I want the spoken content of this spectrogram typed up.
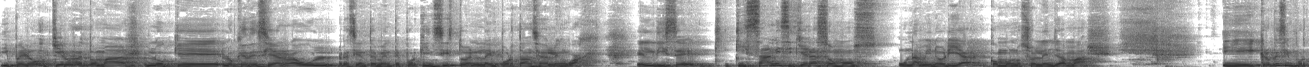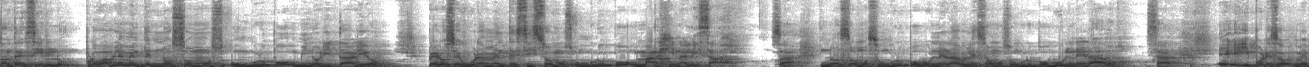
Y pero quiero retomar lo que, lo que decía Raúl recientemente, porque insisto en la importancia del lenguaje. Él dice, quizá ni siquiera somos una minoría como nos suelen llamar, y creo que es importante decirlo, probablemente no somos un grupo minoritario, pero seguramente sí somos un grupo marginalizado. O sea, no somos un grupo vulnerable, somos un grupo vulnerado. O sea, eh, y por eso me,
